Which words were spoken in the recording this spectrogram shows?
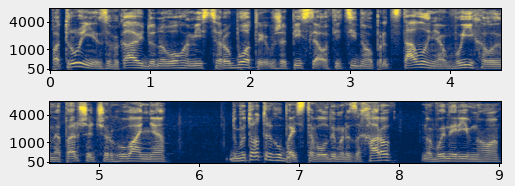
Патрульні звикають до нового місця роботи. Вже після офіційного представлення виїхали на перше чергування. Дмитро Тригубець та Володимир Захаров. Новини Рівного.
